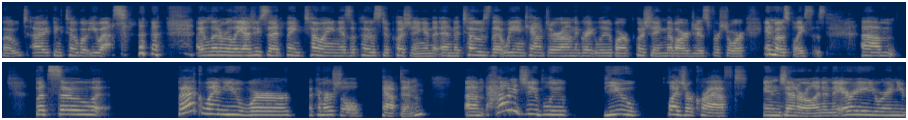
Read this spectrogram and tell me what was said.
boat, I think towboat US. I literally, as you said, think towing as opposed to pushing. And the, and the tows that we encounter on the Great Loop are pushing the barges for sure in most places. Um, but so back when you were a commercial captain, um, how did you blue, view pleasure craft in general. And in the area you were in, you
